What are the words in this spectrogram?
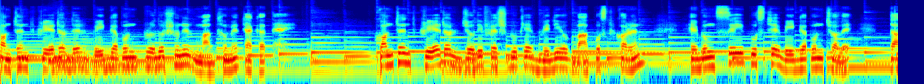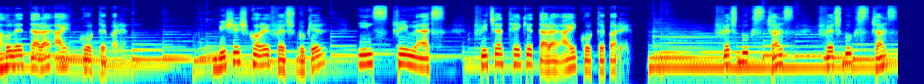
কন্টেন্ট ক্রিয়েটরদের বিজ্ঞাপন প্রদর্শনের মাধ্যমে টাকা দেয়। কন্টেন্ট ক্রিয়েটর যদি ফেসবুকে ভিডিও বা পোস্ট করেন, এবং সেই পোস্টে বিজ্ঞাপন চলে তাহলে তারা আয় করতে পারেন। বিশেষ করে ফেসবুকের ইনস্ট্রিম অ্যাডস ফিচার থেকে তারা আয় করতে পারে। Facebook stars Facebook stars,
